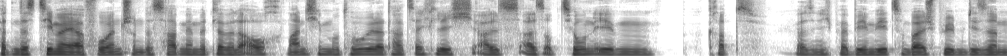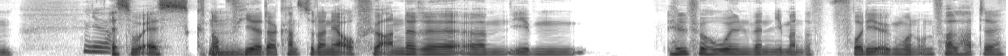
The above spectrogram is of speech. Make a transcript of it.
wir hatten das Thema ja vorhin schon, das haben ja mittlerweile auch manche Motorräder tatsächlich als, als Option eben, gerade, ich weiß nicht, bei BMW zum Beispiel mit diesem Ja. SOS-Knopf Mhm. hier, da kannst du dann ja auch für andere ähm, eben Hilfe holen, wenn jemand vor dir irgendwo einen Unfall hatte.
